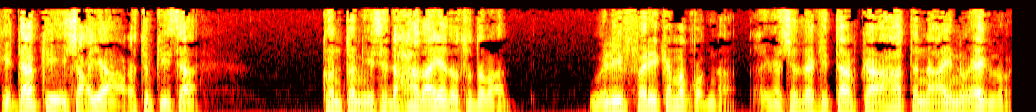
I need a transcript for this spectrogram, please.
kitaabkii ishacyaa cutubkiisa konton iyo saddexaad ayada toddobaad weli fari kama qodna. Xigashada kitaabka haatanna aynu eegno.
